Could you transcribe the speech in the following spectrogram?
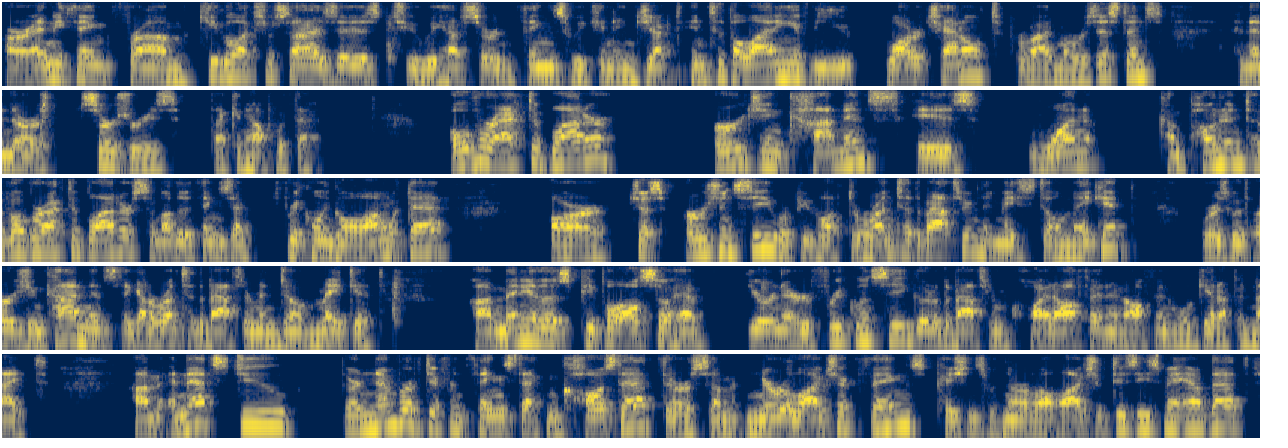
are anything from Kegel exercises to we have certain things we can inject into the lining of the water channel to provide more resistance. And then there are surgeries that can help with that. Overactive bladder, urge incontinence is one component of overactive bladder. Some other things that frequently go along with that are just urgency, where people have to run to the bathroom. They may still make it. Whereas with urge incontinence, they got to run to the bathroom and don't make it. Uh, many of those people also have urinary frequency, go to the bathroom quite often, and often will get up at night. Um, and that's due there are a number of different things that can cause that. There are some neurologic things. Patients with neurologic disease may have that,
